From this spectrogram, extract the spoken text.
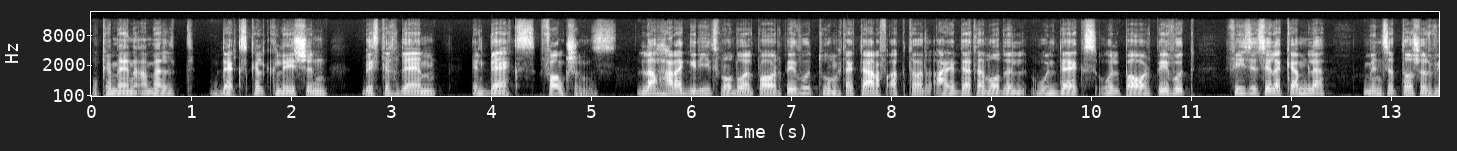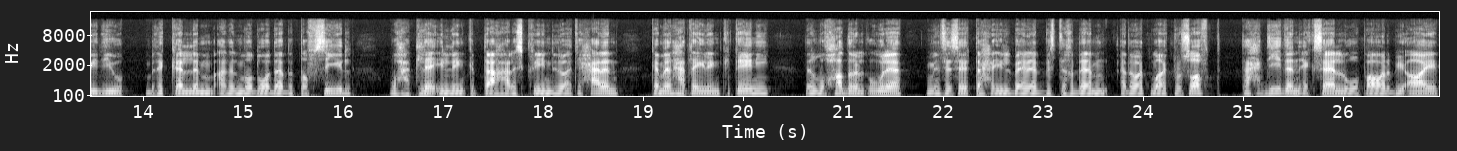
وكمان عملت DAX calculation باستخدام ال DAX functions لو حضرتك جديد في موضوع ال Power Pivot ومحتاج تعرف أكتر عن ال data model وال DAX وال Power Pivot في سلسلة كاملة من 16 فيديو بتتكلم عن الموضوع ده بالتفصيل. وهتلاقي ال link بتاعها على ال screen دلوقتي حالا. كمان هتلاقي link تاني للمحاضرة الأولى من سلسلة تحليل البيانات باستخدام أدوات مايكروسوفت تحديدا Excel و Power BI.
